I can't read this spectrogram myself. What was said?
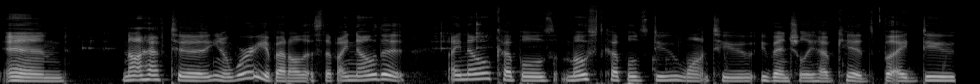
and not have to, you know, worry about all that stuff. I know that I know couples, most couples do want to eventually have kids, but I do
